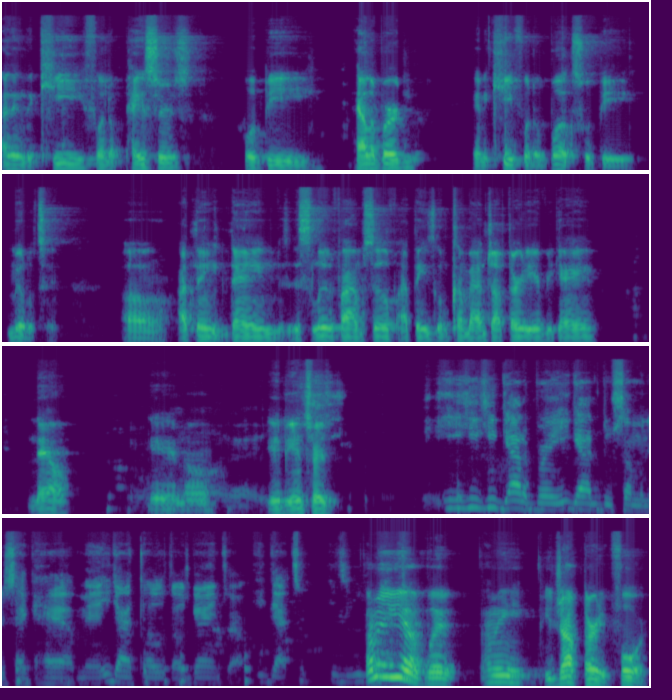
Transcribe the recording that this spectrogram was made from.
I think the key for the Pacers will be Haliburton, and the key for the Bucks would be Middleton. Uh, I think Dame is solidified himself. I think he's gonna come out and drop 30 every game now. And um, it'd be interesting he he, he got to bring. He got to do something in the second half, man. He got to close those games out. He got to. He's, I mean, yeah, but I mean, you dropped 34.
